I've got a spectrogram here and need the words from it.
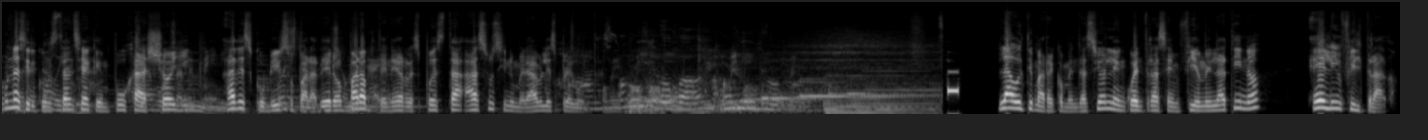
una circunstancia que empuja a Shoying a descubrir su paradero para obtener respuesta a sus innumerables preguntas. La última recomendación la encuentras en Film Latino, El Infiltrado.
